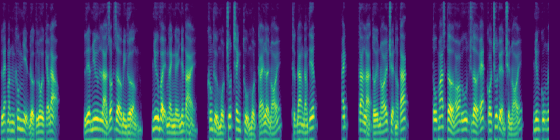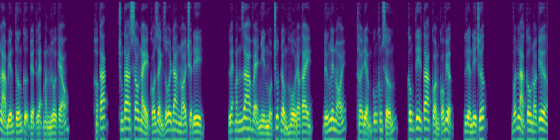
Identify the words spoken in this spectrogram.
Lẽ mắn không nhịn được lôi kéo đạo. Liền như là rót giờ bình thường, như vậy ngành nghề nhân tài, không thử một chút tranh thủ một cái lời nói, thực đang đáng tiếc. Ách, ta là tới nói chuyện hợp tác. Thomas tờ ouzs có chút chuyện chuyển nói, nhưng cũng là biến tướng cự tuyệt lẹt mằn lôi kéo. Hợp tác, chúng ta sau này có rảnh rỗi đang nói chuyện đi. Lẹt mắn ra vẻ nhìn một chút đồng hồ đeo tay, đứng lên nói, thời điểm cũng không sớm, công ty ta còn có việc liền đi trước. Vẫn là câu nói kia,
